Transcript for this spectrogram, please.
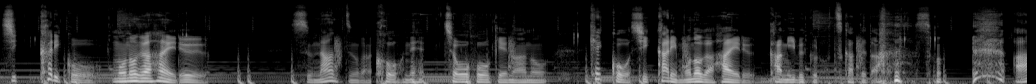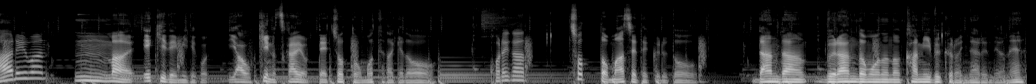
しっかりこう、物が入る、す、なんていうのかな、こうね、長方形のあの、結構しっかり物が入る紙袋を使ってた。そう。あれは、うん、まあ、駅で見てこ、いや、大きいの使えよってちょっと思ってたけど、これがちょっと混ぜてくると、だんだんブランド物の紙袋になるんだよね。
